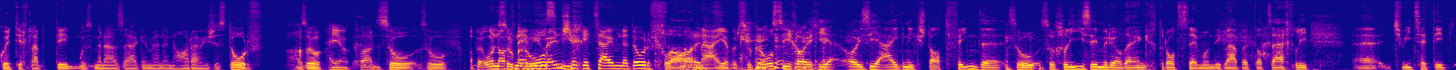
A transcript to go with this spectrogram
Gut, ich glaube, dort muss man auch sagen, meine Aarau ist ein Dorf. Also, ja, klar. so, so. Aber unangenehme so Menschen gibt es auch in einem Dorf. Klar, nein, aber so gross ich euch, unsere eigene Stadt finde, so, so klein sind wir ja eigentlich trotzdem. Und ich glaube tatsächlich, äh, die Schweiz hat dort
